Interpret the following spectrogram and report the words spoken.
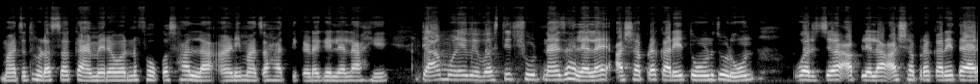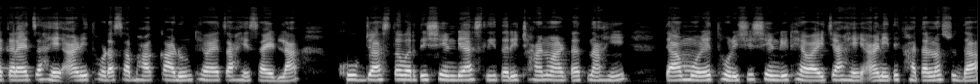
माझा थोडासा कॅमेऱ्यावरनं फोकस हल्ला आणि माझा हात तिकडे गेलेला आहे. त्यामुळे व्यवस्थित शूट नाही झालेला आहे. अशा प्रकारे तोंड जुळवून वरच्या आपल्याला अशा प्रकारे तयार करायचं आहे आणि थोडासा भाग काढून ठेवायचा आहे साईडला. खूप जास्त वरती शेंडी असली तरी छान वाटत नाही. त्यामुळे थोडीशी शेंडी ठेवायची आहे आणि ते खाताना सुद्धा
